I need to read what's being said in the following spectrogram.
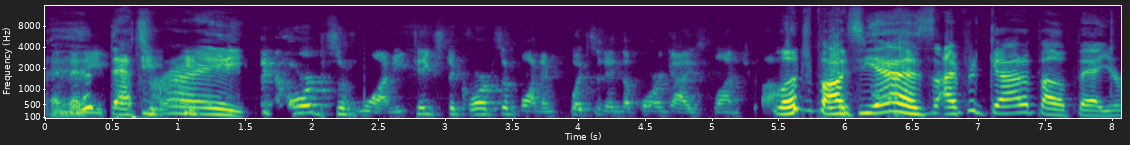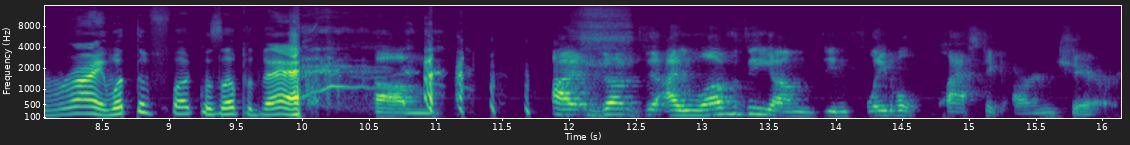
And then he, that's he- he right. the corpse of one. He takes the corpse of one and puts it in the poor guy's lunchbox. Lunchbox, yes, I forgot about that. You're right. What the fuck was up with that? Um, I the, the, I love the um the inflatable plastic armchair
